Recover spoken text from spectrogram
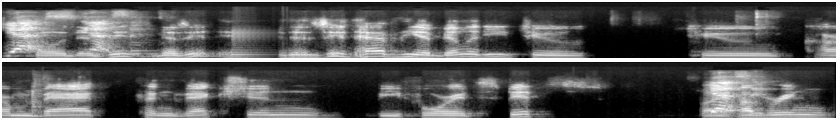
Yes. So does yes, it, does it, does it have the ability to, to combat convection before it spits by yes, hovering?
